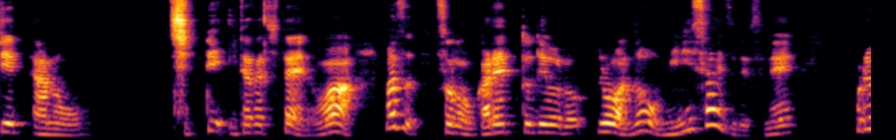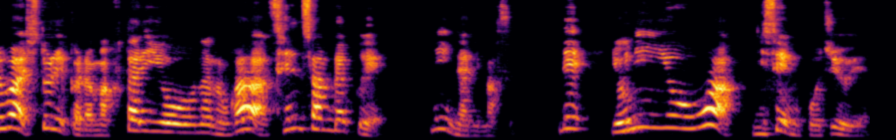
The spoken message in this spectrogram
え、あの、知っていただきたいのは、まずそのガレット・デ・ロアのミニサイズですね。これは1人からま2人用なのが1300円になります。で、4人用は2050円。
